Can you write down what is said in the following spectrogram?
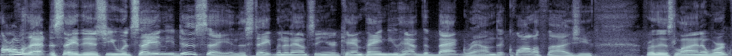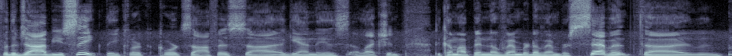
All of that to say this, you would say, and you do say in the statement announcing your campaign, you have the background that qualifies you for this line of work, for the job you seek. The clerk of court's office, uh, again, this election to come up in November, November 7th. Uh,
